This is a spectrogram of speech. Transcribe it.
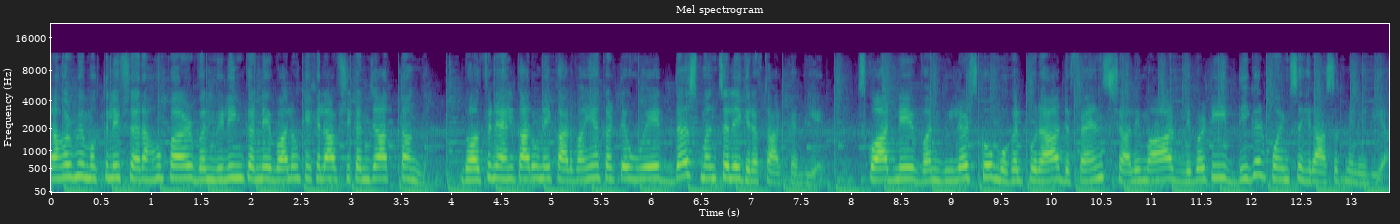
लाहौर में मुख्तलिफ़ शराहों पर वन व्हीलिंग करने वालों के खिलाफ शिकंजा तंग। डॉल्फिन एहलकारों ने कार्रवाइयाँ करते हुए दस मंचले गिरफ़्तार कर लिए। स्क्वाड ने वन व्हीलर्स को मुगलपुरा डिफेंस, शालीमार, लिबर्टी, दीगर पॉइंट से हिरासत में ले लिया।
